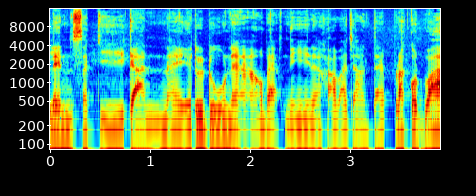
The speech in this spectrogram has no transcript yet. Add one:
เล่นสกีกันในฤดูหนาวแบบนี้นะครับ อาจารย์แต่ปรากฏว่า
